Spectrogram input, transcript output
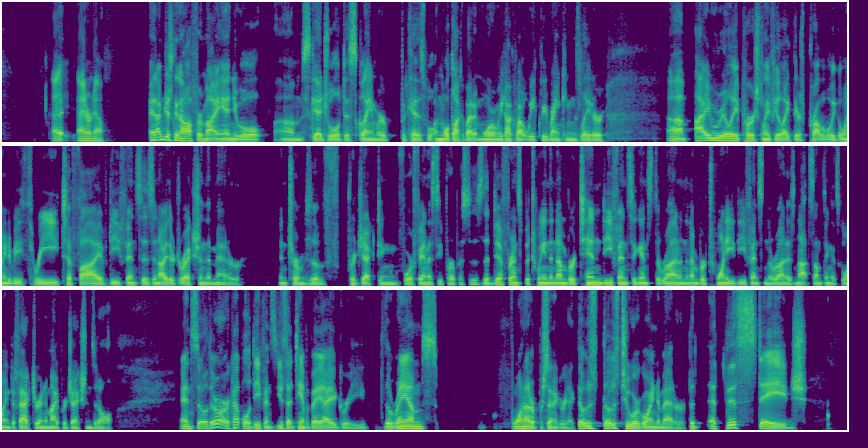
I, I don't know. and I'm just going to offer my annual um, schedule disclaimer because, we'll, and we'll talk about it more when we talk about weekly rankings later. Um, I really personally feel like there's probably going to be three to five defenses in either direction that matter in terms of projecting for fantasy purposes. The difference between the number 10 defense against the run and the number 20 defense in the run is not something that's going to factor into my projections at all. And so there are a couple of defenses. You said Tampa Bay, I agree. The Rams, 100% agree. Like those those two are going to matter. But at this stage,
